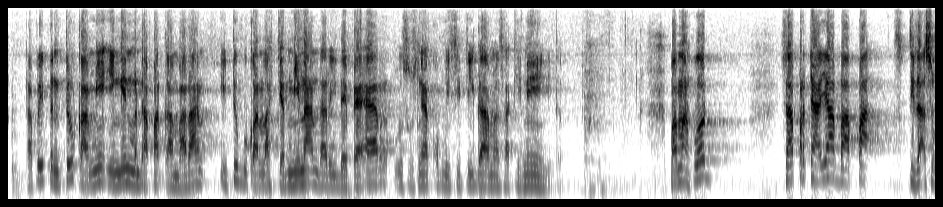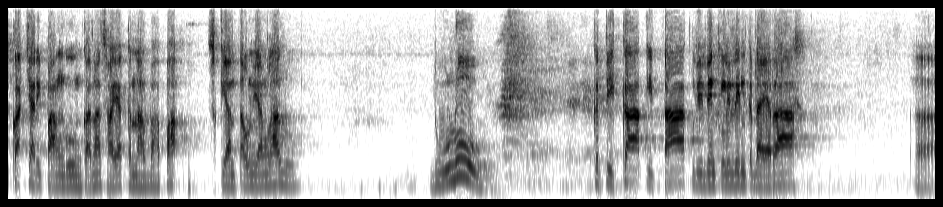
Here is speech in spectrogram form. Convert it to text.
Tapi tentu kami ingin mendapat gambaran itu bukanlah cerminan dari DPR khususnya Komisi 3 masa kini gitu. Pak Mahfud, saya percaya Bapak tidak suka cari panggung karena saya kenal Bapak sekian tahun yang lalu. Dulu ketika kita keliling-keliling ke daerah eh,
